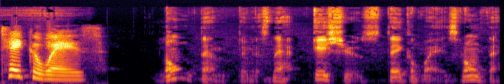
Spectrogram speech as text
takeaways 論点という意味ですね。issues, takeaways, 論点。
